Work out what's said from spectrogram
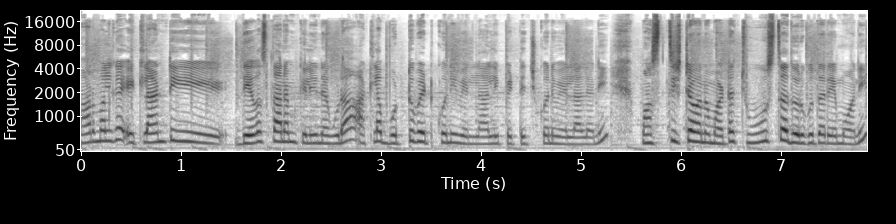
నార్మల్గా ఎట్లాంటి దేవస్థానంకి వెళ్ళినా కూడా అట్లా బొట్టు పెట్టుకొని వెళ్ళాలి పెట్టించుకొని వెళ్ళాలని మస్తు ఇష్టం అనమాట చూస్తా దొరుకుతారేమో అని.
